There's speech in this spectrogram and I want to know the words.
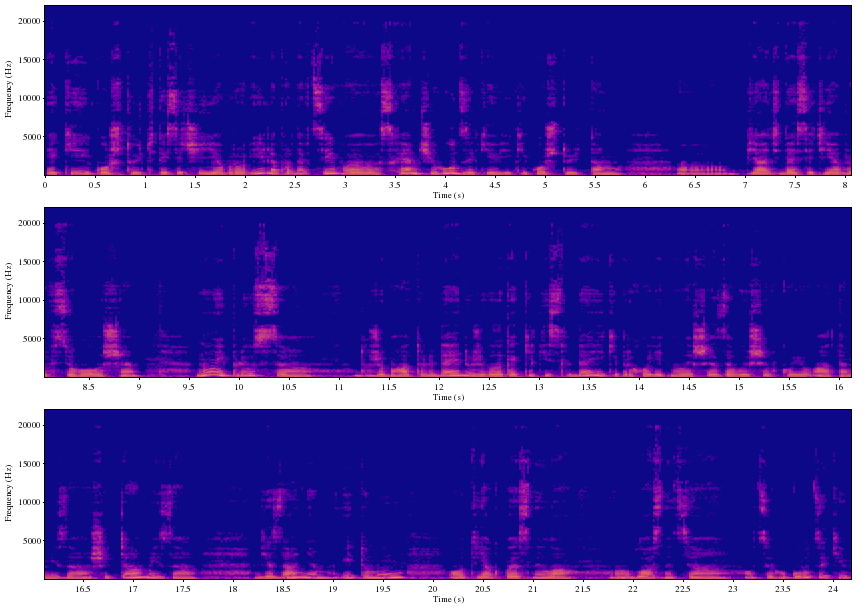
які коштують тисячі євро, і для продавців е, схем чи гудзиків, які коштують там е, 5-10 євро всього лише. Ну і плюс е, дуже багато людей, дуже велика кількість людей, які приходять не лише за вишивкою, а там і за шиттям, і за в'язанням. І тому От як пояснила е, власниця оцих гудзиків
